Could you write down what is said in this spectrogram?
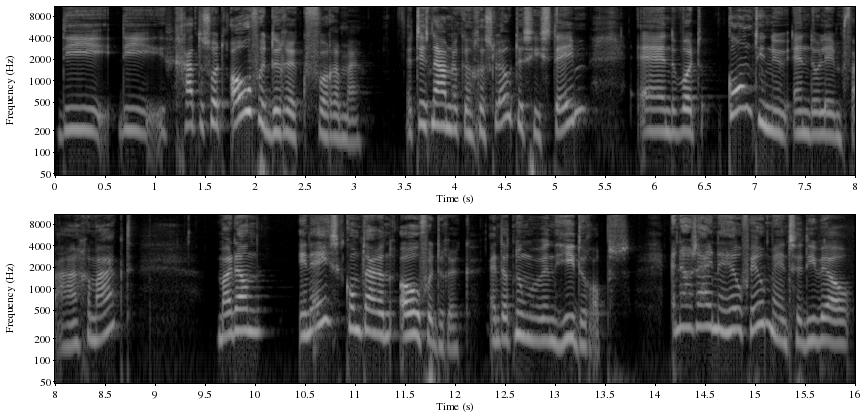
die, die gaat een soort overdruk vormen. Het is namelijk een gesloten systeem en er wordt continu endolymfe aangemaakt. Maar dan ineens komt daar een overdruk en dat noemen we een hydrops. En nou zijn er heel veel mensen die wel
